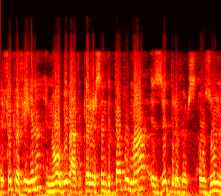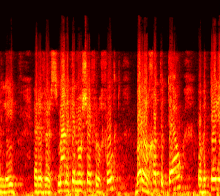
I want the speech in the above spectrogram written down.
الفكرة فيه هنا إن هو بيبعت ال carrier send بتاعته مع ال Z reverse أو ال zone اللي ال reverse معنى كده إن هو شايف ال fault بره الخط بتاعه وبالتالي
